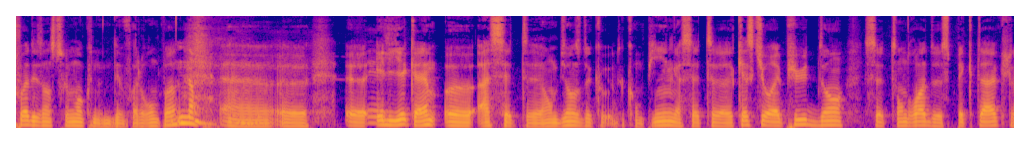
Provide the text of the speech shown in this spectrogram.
choix des instruments que nous ne dévoilerons pas, Non. euh, euh, euh, est lié quand même euh, à cette ambiance de, camping, à cette euh, qu'est-ce qui aurait pu dans cet endroit de spectacle,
